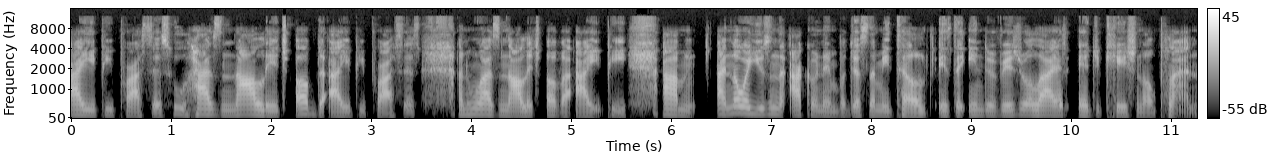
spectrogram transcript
IEP process, who has knowledge of the IEP process, and who has knowledge of an IEP. Um, I know we're using the acronym, but just let me tell, it's the Individualized Educational Plan.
